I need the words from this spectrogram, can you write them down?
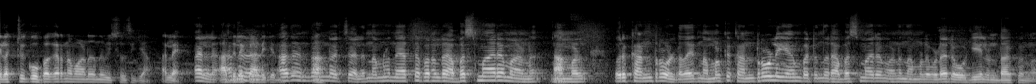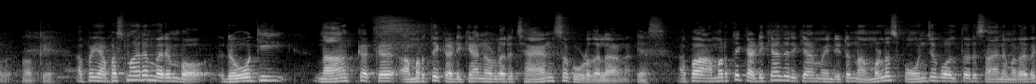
ഇലക്ട്രിക് ഉപകരണമാണ് എന്ന് വിശ്വസിക്കാം അല്ലേ? അല്ല അതിൽ കാണിക്കുന്നത് അതെന്താണെന്ന് വെച്ചാൽ നമ്മൾ നേരത്തെ പറഞ്ഞ അപസ്മാരമാണ് നമ്മൾ ഒരു കൺട്രോൾഡ് അതായത് നമ്മൾക്ക് കൺട്രോൾ ചെയ്യാൻ പറ്റുന്ന ഒരു അപസ്മാരമാണ് നമ്മളിവിടെ രോഗിയിൽ ഉണ്ടാക്കുന്നത്. ഓക്കെ. അപ്പോൾ ഈ അപസ്മാരം വരുമ്പോൾ രോഗി നാക്കൊക്കെ അമർത്തി കടിക്കാനുള്ള ഒരു ചാൻസ് കൂടുതലാണ്. യെസ് അപ്പോൾ അമർത്തി കടിക്കാതിരിക്കാൻ വേണ്ടിയിട്ട് നമ്മൾ സ്പോഞ്ച് പോലത്തെ ഒരു സാധനം അതായത്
